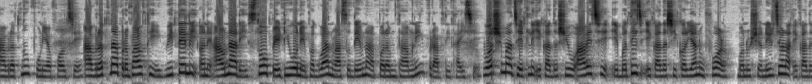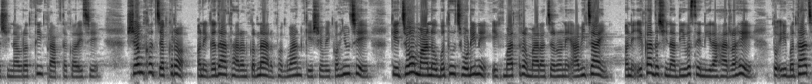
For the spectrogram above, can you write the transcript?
આ વ્રતનું પુણ્ય ફળ છે. આ વ્રતના પ્રભાવથી વીતેલી અને આવનારી સો પેઢીઓને ભગવાન વાસુદેવના પરમધામની પ્રાપ્તિ થાય છે. વર્ષમાં જેટલી એકાદશીઓ આવે છે, એ બધી જ એકાદશી કર્યાનું ફળ મનુષ્ય નિર્જળા એકાદશીના વ્રતથી પ્રાપ્ત કરે છે. શંખ ચક્ર અને ગદા ધારણ કરનાર ભગવાન કેશવે કહ્યું છે કે જો માનવ બધું છોડીને એકમાત્ર મારા ચરણે આવી જાય અને એકાદશીના દિવસે નિરાહાર રહે, તો એ બધા જ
